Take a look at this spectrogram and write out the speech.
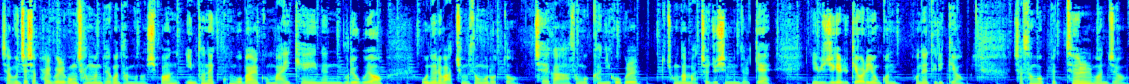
자 문자샵 8910 장문 100원 단문 50원 인터넷 콩 모바일 콩 마이케이는 무료고요. 오늘의 맞춤송으로 또 제가 선곡한 이 곡을 정답 맞춰주신 분들께 이 뮤직앱 6개월 이용권 보내드릴게요. 자 선곡 배틀 먼저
